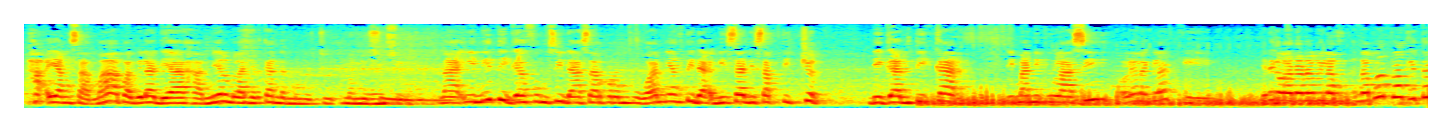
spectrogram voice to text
hak yang sama apabila dia hamil, melahirkan dan menyusu- menyusui. Nah ini tiga fungsi dasar perempuan yang tidak bisa disubstitute, digantikan, dimanipulasi oleh laki-laki. Jadi kalau ada orang bilang nggak apa-apa kita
